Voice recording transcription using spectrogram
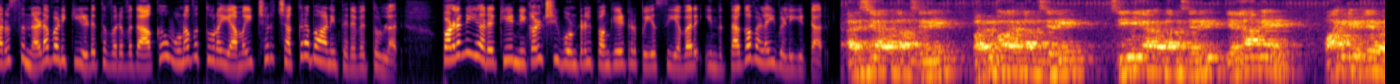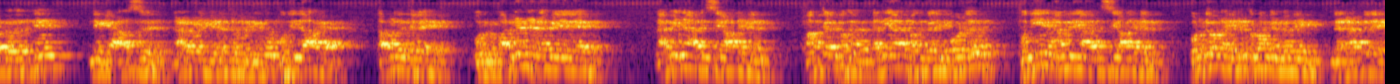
அரசு நடவடிக்கை எடுத்து வருவதாக உணவுத்துறை அமைச்சர் சக்கரபாணி தெரிவித்துள்ளார். பழனி அருகே நிகழ்ச்சி ஒன்றில் பங்கேற்று பேசிய அவர் இந்த தகவலை வெளியிட்டார். அரிசியாக இருந்தாலும் சரி பருப்பாக இருந்தாலும் சரி சீனியாக இருந்தாலும் சரி எல்லாமே பாக்கெட்டிலே வருவதற்கு இன்னைக்கு அரசு நடவடிக்கை எடுத்து வருகிறது. புதிதாக தமிழகத்திலே ஒரு பன்னெண்டு இடங்களிலே நவீன அரிசி ஆலைகள் மக்கள் தனியார் பங்களிப்போடு புதிய நவீன அரசியலாளர்கள் கொண்டு வர இருக்கிறோம் என்பதை இந்த நேரத்திலே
